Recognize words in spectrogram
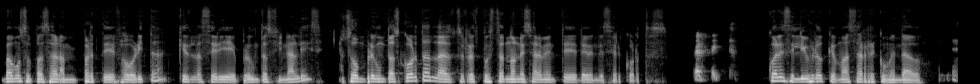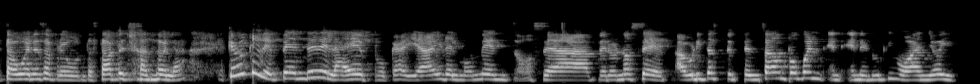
Vamos a pasar a mi parte favorita, que es la serie de preguntas finales. Son preguntas cortas, las respuestas no necesariamente deben de ser cortas. Perfecto. ¿Cuál es el libro que más has recomendado? Está buena esa pregunta, estaba pensándola. Creo que depende de la época ya y del momento, o sea, pero no sé, ahorita pensaba un poco en, en, en el último año y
